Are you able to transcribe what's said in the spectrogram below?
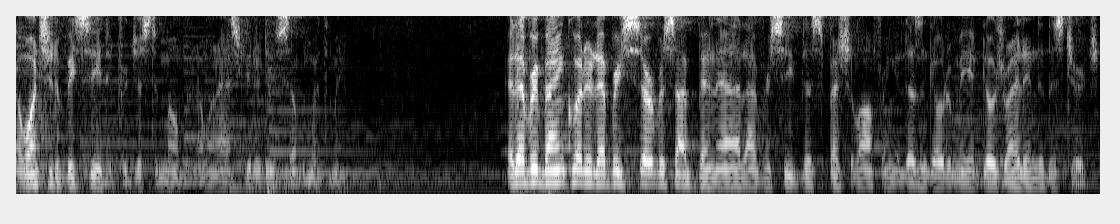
I want you to be seated for just a moment. I want to ask you to do something with me. At every banquet, at every service I've been at, I've received a special offering. It doesn't go to me, it goes right into this church.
